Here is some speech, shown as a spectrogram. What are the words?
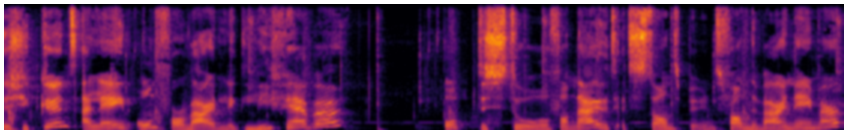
Dus je kunt alleen onvoorwaardelijk liefhebben op de stoel vanuit het standpunt van de waarnemer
